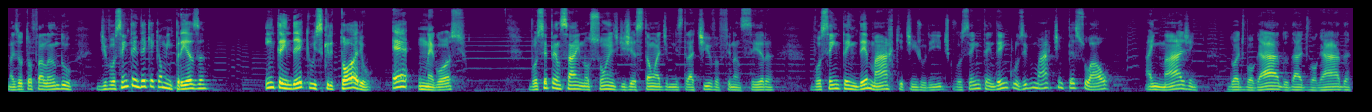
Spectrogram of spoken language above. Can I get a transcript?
Mas eu estou falando de você entender o que é uma empresa, entender que o escritório é um negócio. Você pensar em noções de gestão administrativa, financeira, você entender marketing jurídico, você entender inclusive marketing pessoal, a imagem do advogado, da advogada,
